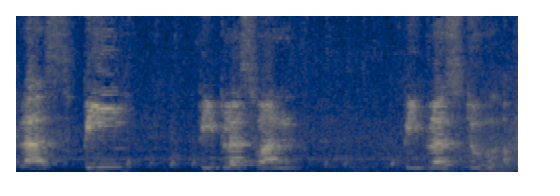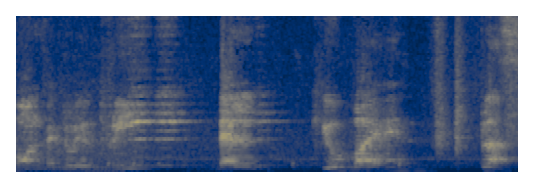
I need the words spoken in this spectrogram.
plus p p plus 1 p plus 2 upon factorial 3 del cube by n plus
